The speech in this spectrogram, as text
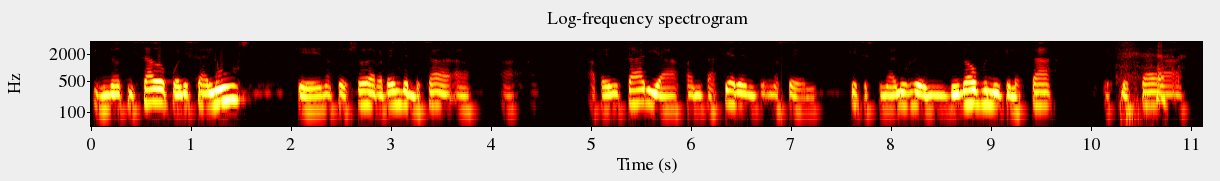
hipnotizado por esa luz que, no sé, yo de repente empezaba a, pensar y a fantasear en, no sé, en, qué es, una luz de un, ovni que lo está, lo está,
